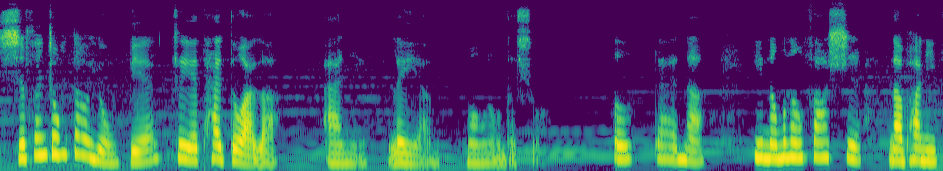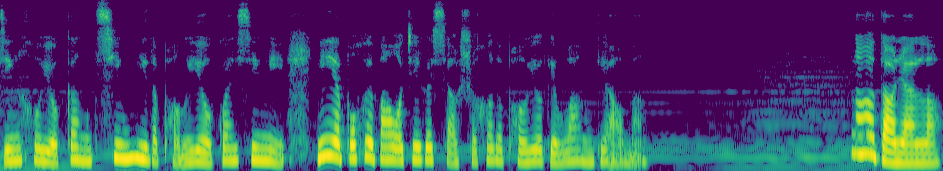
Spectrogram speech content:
十分钟到永别，这也太短了。安妮泪眼朦胧地说：“哦，戴安娜，你能不能发誓，哪怕你今后有更亲密的朋友关心你，你也不会把我这个小时候的朋友给忘掉吗？”那当然了，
